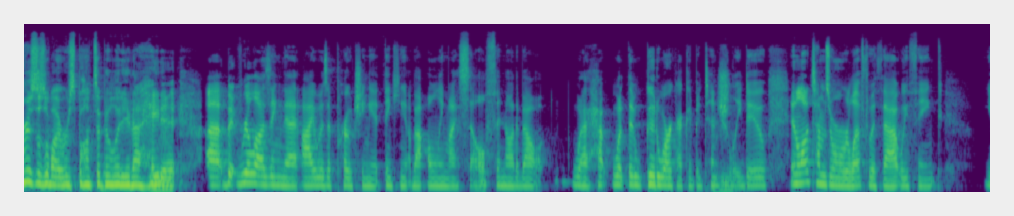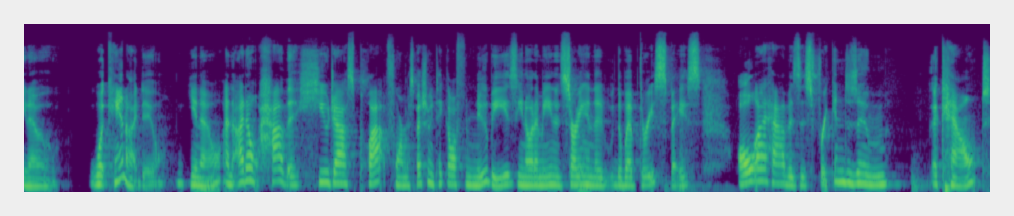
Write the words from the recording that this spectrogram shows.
this is my responsibility and I hate mm-hmm. it, uh, but realizing that I was approaching it thinking about only myself and not about what ha- what the good work I could potentially mm-hmm. do. And a lot of times when we're left with that, we think, you know, what can I do? You know, mm-hmm. and I don't have a huge ass platform, especially when you take off newbies, you know what I mean? And starting in the, the Web3 space, all I have is this freaking Zoom account.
